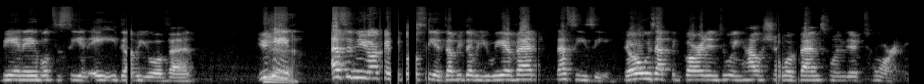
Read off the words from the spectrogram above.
being able to see an AEW event. You Yeah. can as a New Yorker to go see a WWE event, that's easy. They're always at the garden doing house show events when they're touring.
